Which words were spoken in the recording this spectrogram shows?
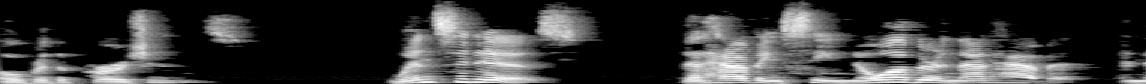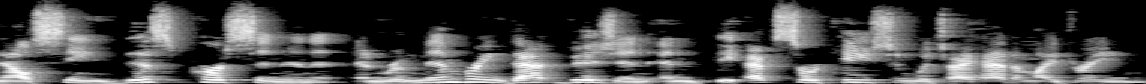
over the Persians. Whence it is that having seen no other in that habit, and now seeing this person in it, and remembering that vision and the exhortation which I had in my dream,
